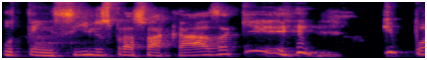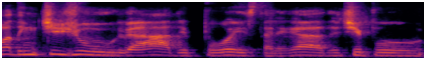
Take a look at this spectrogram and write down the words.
utensílios para sua casa que que podem te julgar depois, tá ligado? Tipo,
